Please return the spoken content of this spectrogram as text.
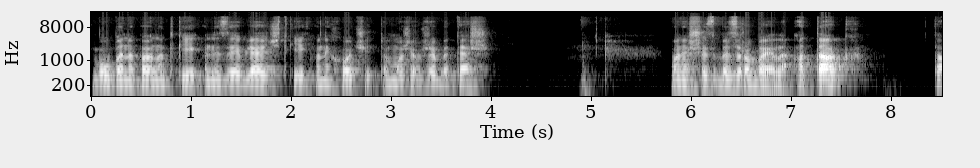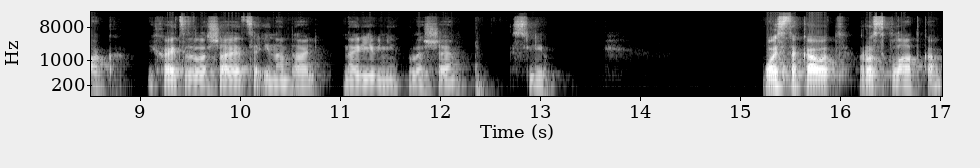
Був би, напевно, такий, як вони заявляють, чи такий, як вони хочуть, то може вже би теж вони щось би зробили. А так, так. І хай це залишається і надалі, на рівні лише слів. Ось така от розкладка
